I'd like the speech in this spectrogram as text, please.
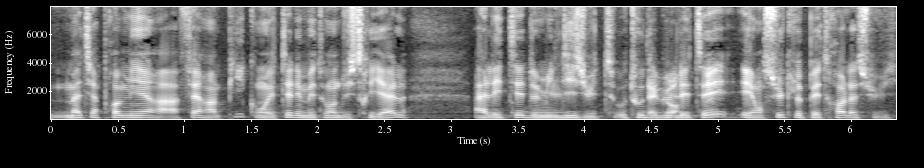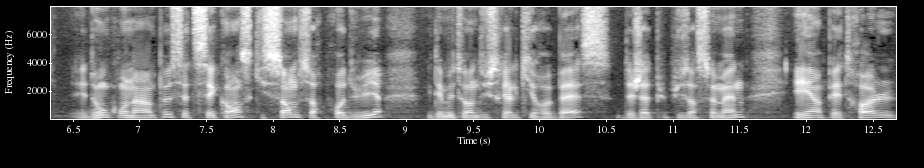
matières premières à faire un pic ont été les métaux industriels à l'été 2018, au tout début de l'été, et ensuite le pétrole a suivi. Et donc on a un peu cette séquence qui semble se reproduire, avec des métaux industriels qui rebaissent déjà depuis plusieurs semaines, et un pétrole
